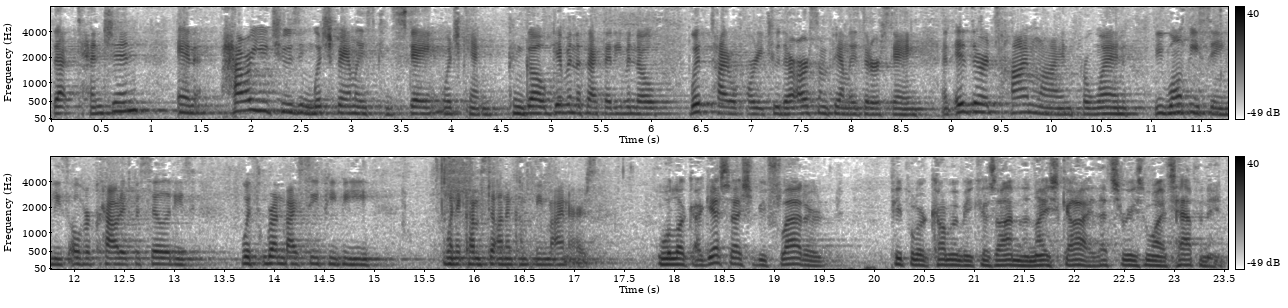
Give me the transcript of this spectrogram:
that tension? And how are you choosing which families can stay and which can, can go, given the fact that even though with Title 42 there are some families that are staying? And is there a timeline for when we won't be seeing these overcrowded facilities with run by CBP when it comes to unaccompanied minors? Well, look, I guess I should be flattered. People are coming because I'm the nice guy. That's the reason why it's happening.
